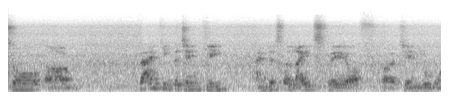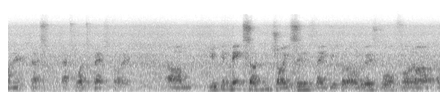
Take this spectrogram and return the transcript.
So um, try and keep the chain clean and just a light spray of uh, chain lube on it. That's that's what's best for it. Um, you can make certain choices, like you could always go for a, a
